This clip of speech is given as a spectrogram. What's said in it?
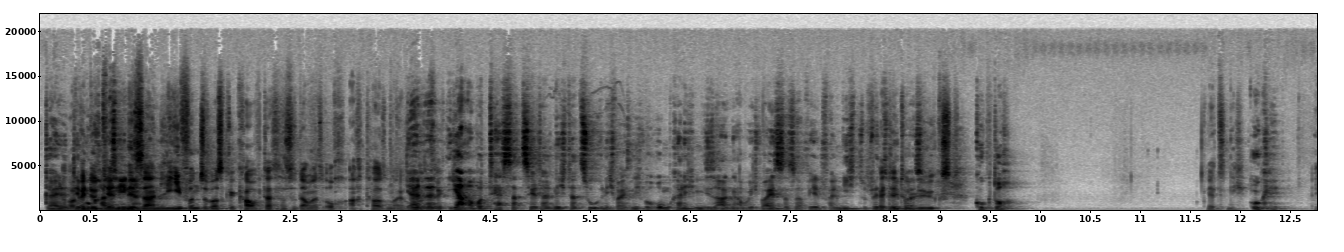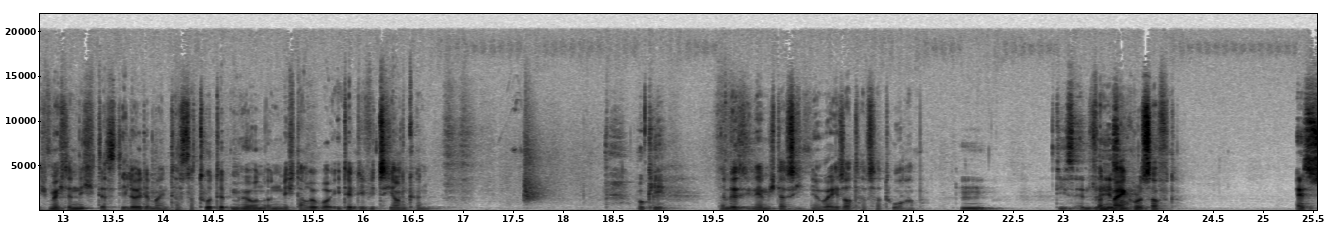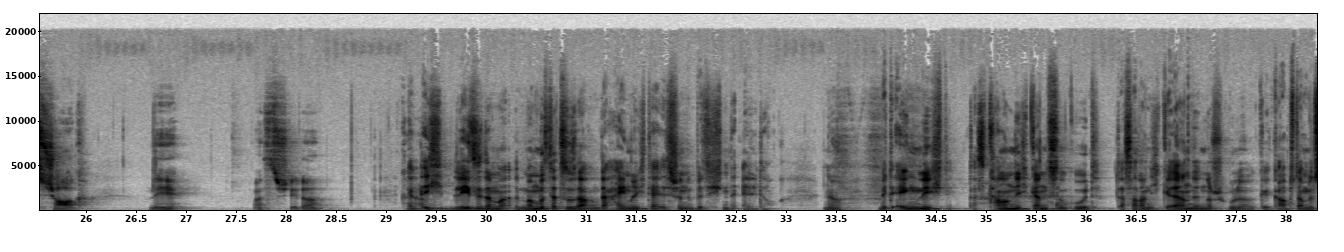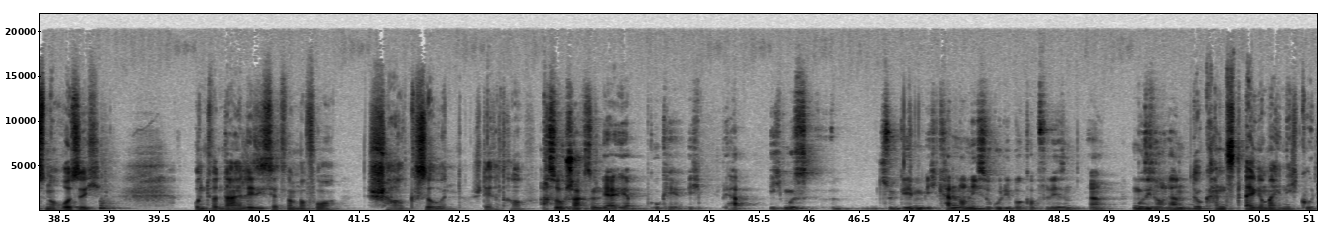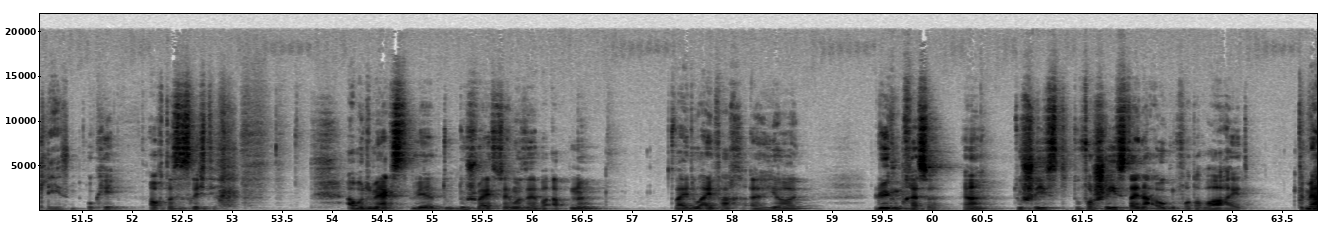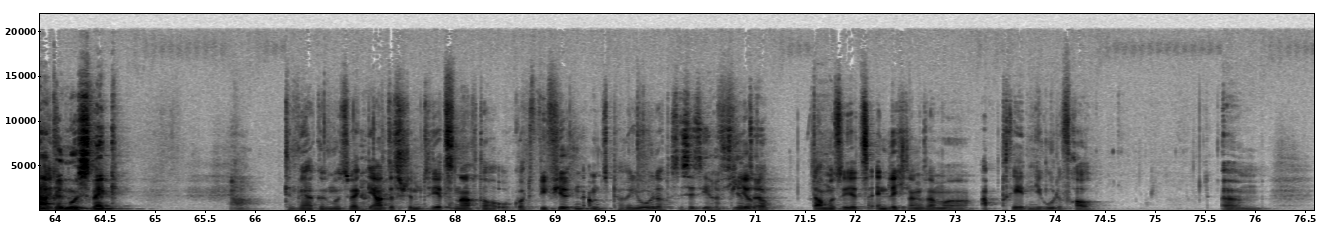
geile Aber wenn du dir Demokratie. ne? Nissan Leaf und sowas gekauft hast, hast du damals auch 8000 Euro ja, gekriegt. ja, aber Tesla zählt halt nicht dazu. Und ich weiß nicht warum, kann ich Ihnen nicht sagen, aber ich weiß, dass er auf jeden Fall nicht du subventioniert ist. lügst. Guck doch. Jetzt nicht. Okay. Ich möchte nicht, dass die Leute meinen Tastaturtippen hören und mich darüber identifizieren können. Okay. Dann wissen sie nämlich, dass ich eine Razer-Tastatur habe. Die ist Von Endlaser. Microsoft. S-Shark. Nee. Was steht da? Ahnung. Ich lese dann mal, man muss dazu sagen, der Heinrich, der ist schon ein bisschen älter. Ne? Mit Englisch, das kann er nicht ganz so gut. Das hat er nicht gelernt in der Schule. Gab es damals nur Russisch. Und von daher lese ich es jetzt nochmal vor. Shark Zone steht da drauf. Ach so, Sharkson. Ja, ja, okay. Ich, hab, ich muss zugeben, ich kann noch nicht so gut über Kopf lesen. Ja? Muss ich noch lernen? Du kannst allgemein nicht gut lesen. Okay, auch das ist richtig. Aber du merkst, wir, du, du schweifst ja immer selber ab, ne? Weil du einfach äh, hier Lügenpresse, ja? Du schließt, du verschließt deine Augen vor der Wahrheit. Die Merkel muss weg. Ja. Der Merkel muss weg. Ja, das stimmt. Jetzt nach der, oh Gott, wie vielten Amtsperiode? Das ist jetzt ihre vierte. Vierte? Da muss sie jetzt endlich langsam mal abtreten, die gute Frau. Ähm,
